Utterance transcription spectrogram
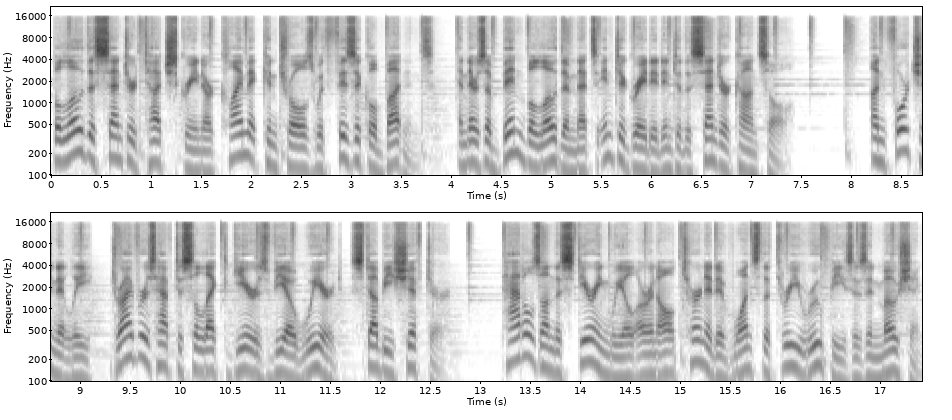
Below the center touchscreen are climate controls with physical buttons, and there's a bin below them that's integrated into the center console. Unfortunately, drivers have to select gears via weird, stubby shifter. Paddles on the steering wheel are an alternative once the 3 rupees is in motion.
